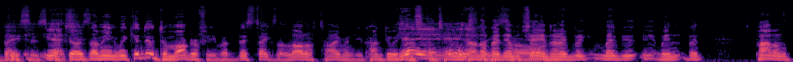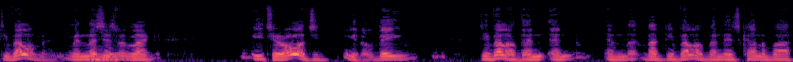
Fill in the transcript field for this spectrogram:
basis yes. because I mean we can do tomography, but this takes a lot of time and you can't do it yeah, yeah, instantaneously. yeah. No, no, but I'm saying that maybe I mean, but it's part of development. I mean, this is Mm-hmm. like meteorology. You know, they developed, and and and that, that development is kind of a,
